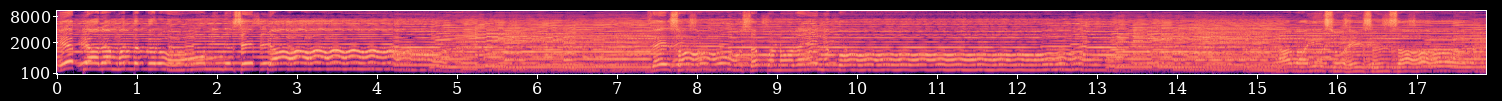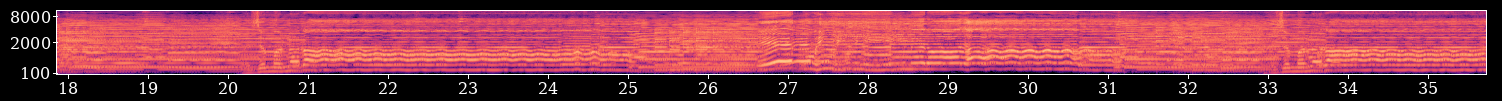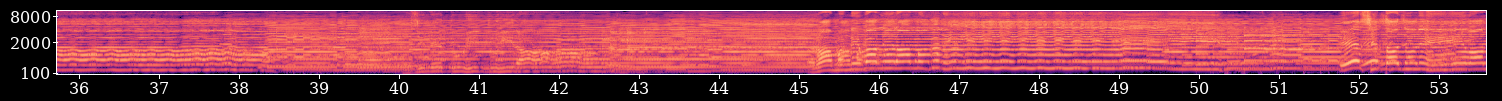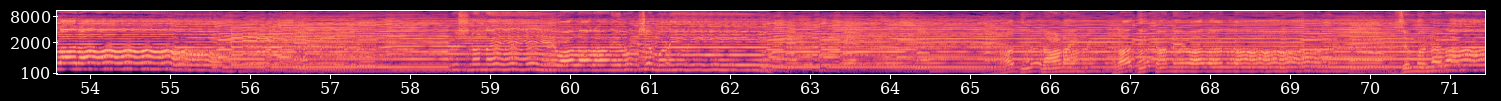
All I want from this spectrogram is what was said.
એ પ્યારા મત કરો નિંદ સે પ્યાર જૈસો સપનો રેન કો એ સોહે સંસાર જમન રામ ભજમન રામ. ભજલે તું ही તું ही રામ. રામ ને વાલે રામ ગરી. એ સીતાજી ને રાણાઈ રાધિકાને વાલા કાન. જમન રામ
